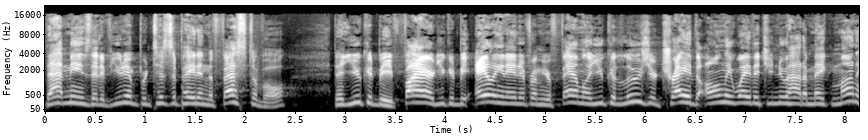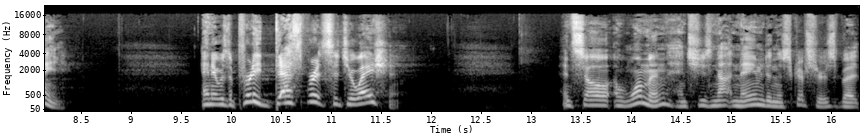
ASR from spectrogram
that means that if you didn't participate in the festival, that you could be fired, you could be alienated from your family, you could lose your trade the only way that you knew how to make money. And it was a pretty desperate situation. And so a woman, and she's not named in the scriptures, but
